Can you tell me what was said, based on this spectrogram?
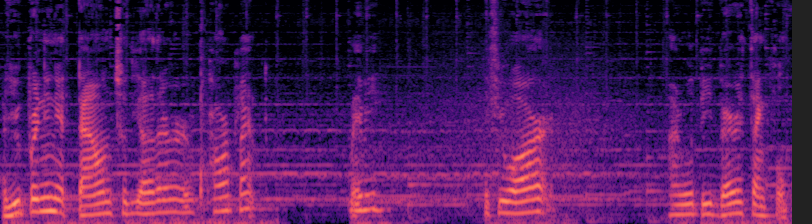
Are you bringing it down to the other power plant? Maybe? If you are, I will be very thankful.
